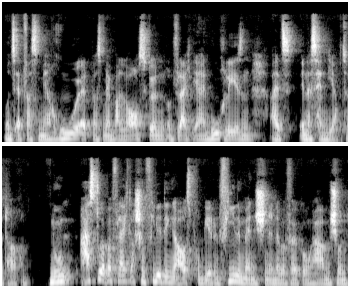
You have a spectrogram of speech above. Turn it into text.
uns etwas mehr Ruhe, etwas mehr Balance gönnen und vielleicht eher ein Buch lesen, als in das Handy abzutauchen. Nun hast du aber vielleicht auch schon viele Dinge ausprobiert und viele Menschen in der Bevölkerung haben schon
